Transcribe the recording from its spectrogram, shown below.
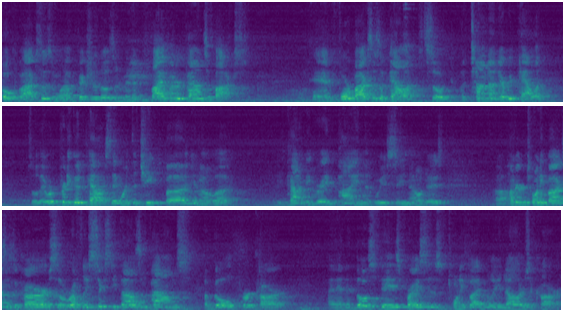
oak boxes, and we'll have a picture of those in a minute, 500 pounds a box. And four boxes a pallet, so a ton on every pallet. So they were pretty good pallets. They weren't the cheap, uh, you know, uh, economy grade pine that we see nowadays. Uh, 120 boxes a car, so roughly 60,000 pounds of gold per car. And in those days, prices, $25 million a car.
